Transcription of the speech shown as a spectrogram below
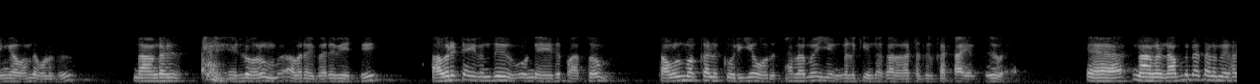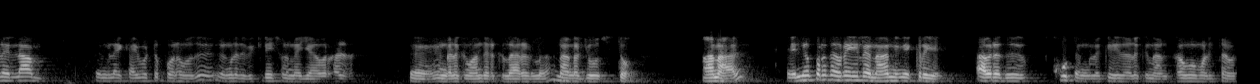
இங்க வந்த பொழுது நாங்கள் எல்லோரும் அவரை வரவேற்று அவர்கிட்ட இருந்து ஒன்றை எதிர்பார்த்தோம். தமிழ் மக்களுக்குரிய ஒரு தலைமை எங்களுக்கு இந்த காலகட்டத்தில் கட்டாயம் தேவை. நாங்கள் நம்பின தலைமைகள் எல்லாம் எங்களை கைவிட்டு போனபோது எங்களது விக்னேஸ்வரன் ஐயா அவர்கள் எங்களுக்கு வந்திருக்கிறார்கள் நாங்கள் யோசித்தோம். ஆனால் என்னை பொறுத்தவரையில நான் நினைக்கிறேன் அவரது கூட்டங்களுக்கு இதற்கு நான் சமம் அளித்த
